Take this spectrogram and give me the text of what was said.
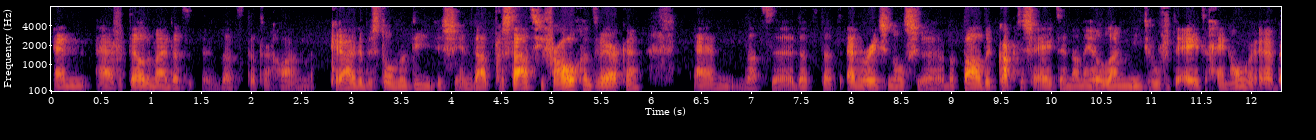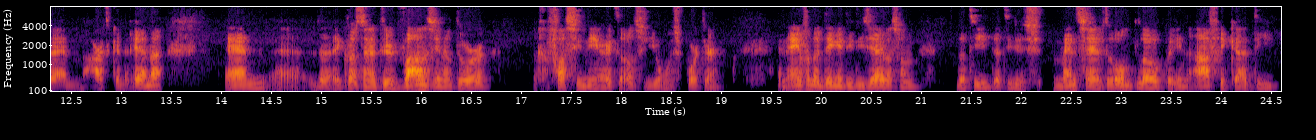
En hij vertelde mij dat, dat, dat er gewoon kruiden bestonden die dus inderdaad prestatieverhogend werken. En dat, uh, dat, dat aboriginals uh, bepaalde cactussen eten en dan heel lang niet hoeven te eten, geen honger hebben en hard kunnen rennen. En de, ik was er natuurlijk waanzinnig door gefascineerd als jonge sporter. En een van de dingen die hij zei was van, dat, hij, dat hij dus mensen heeft rondlopen in Afrika die,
